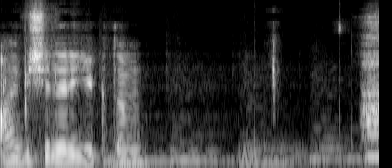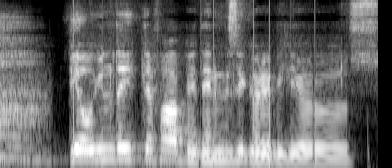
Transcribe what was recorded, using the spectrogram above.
Ay bir şeyleri yıktım. Bir oyunda ilk defa bedenimizi görebiliyoruz.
